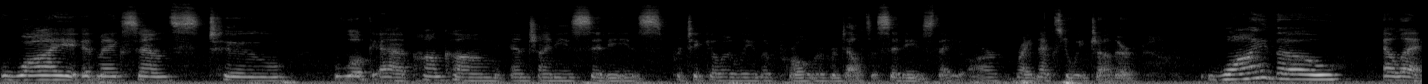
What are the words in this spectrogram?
why it makes sense to look at Hong Kong and Chinese cities, particularly the Pearl River Delta cities, they are right next to each other. Why, though, LA?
